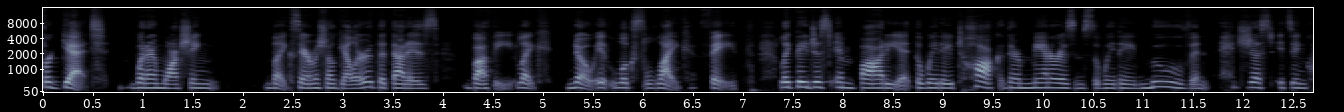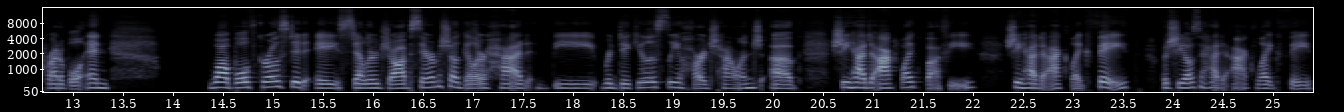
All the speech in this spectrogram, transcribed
forget when I'm watching like Sarah Michelle Gellar that that is Buffy. Like, no, it looks like Faith. Like they just embody it, the way they talk, their mannerisms, the way they move, and it's just it's incredible. And while both girls did a stellar job, Sarah Michelle Gellar had the ridiculously hard challenge of she had to act like Buffy, she had to act like Faith, but she also had to act like Faith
